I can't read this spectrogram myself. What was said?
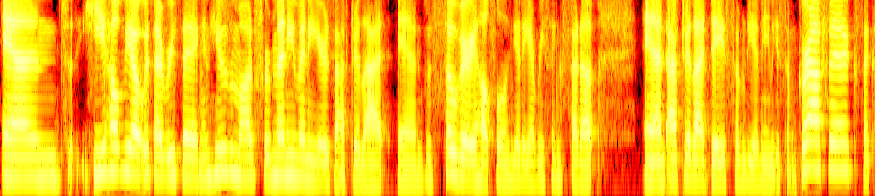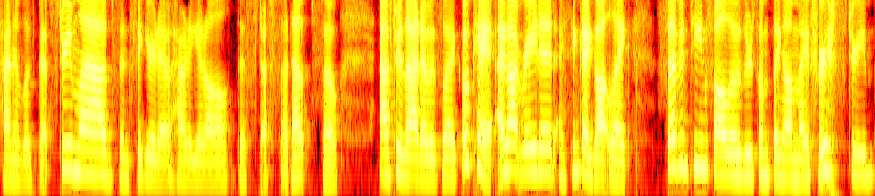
And he helped me out with everything. And he was a mod for many, many years after that and was so very helpful in getting everything set up. And after that day, somebody had made me some graphics. I kind of looked up Streamlabs and figured out how to get all this stuff set up. So after that, I was like, okay, I got rated. I think I got like 17 follows or something on my first stream.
